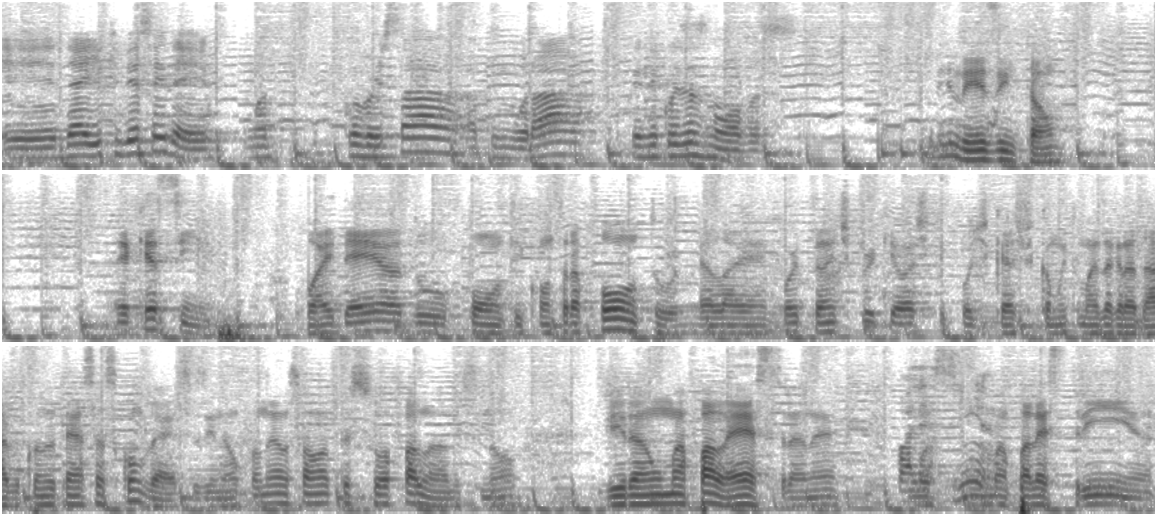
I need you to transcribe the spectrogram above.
É daí que veio essa ideia. Uma, conversar, aprimorar, aprender coisas novas. Beleza, então. É que assim, a ideia do ponto e contraponto, ela é importante porque eu acho que o podcast fica muito mais agradável quando tem essas conversas e não quando é só uma pessoa falando, senão vira uma palestra, né? Palestrinha? Uma, uma palestrinha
